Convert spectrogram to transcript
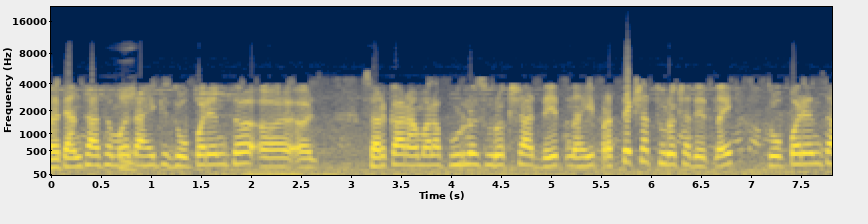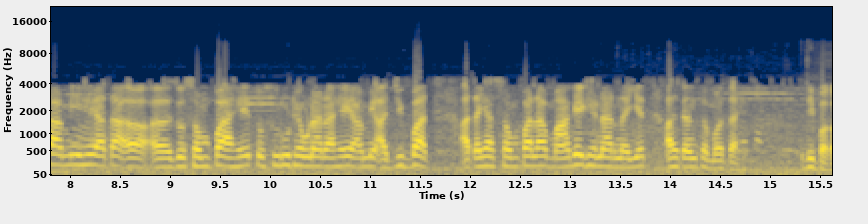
त्यांचं असं मत आहे की जोपर्यंत सरकार आम्हाला पूर्ण सुरक्षा देत नाही प्रत्यक्षात सुरक्षा देत नाही तोपर्यंत आम्ही हे आता जो संप आहे तो सुरू ठेवणार आहे. आम्ही अजिबात आता ह्या संपाला मागे घेणार नाहीयेत असं त्यांचं मत आहे. दीपक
